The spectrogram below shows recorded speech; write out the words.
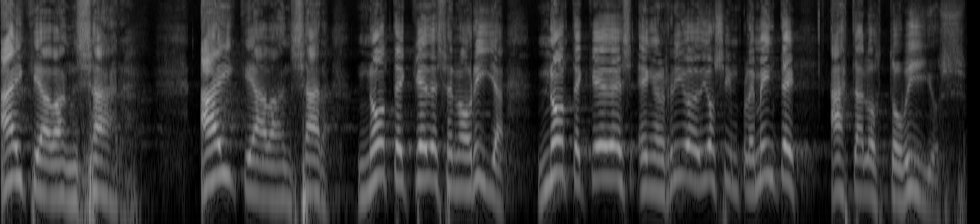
Hay que avanzar. Hay que avanzar. No te quedes en la orilla. No te quedes en el río de Dios simplemente hasta los tobillos.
